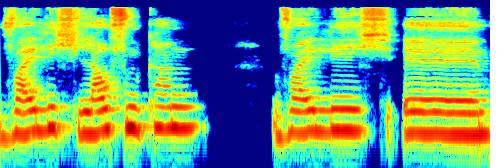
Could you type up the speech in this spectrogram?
weil ich laufen kann, weil ich äh,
